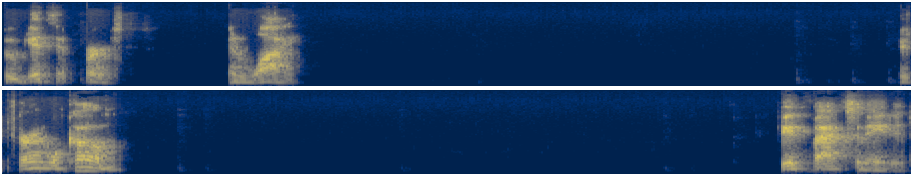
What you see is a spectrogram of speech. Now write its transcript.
who gets it first and why. Your turn will come. Get vaccinated.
